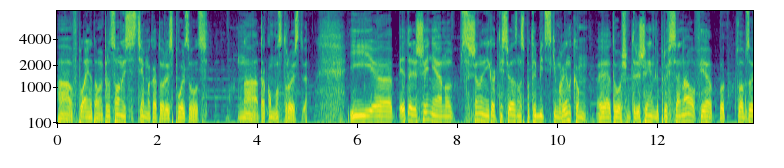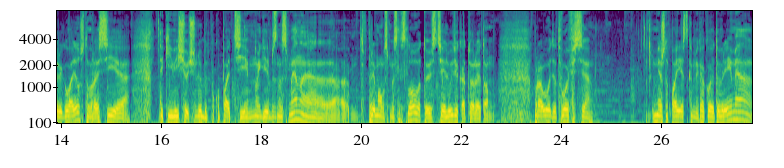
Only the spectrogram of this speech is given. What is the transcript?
А, в плане там операционной системы, которая использовалась на таком устройстве. И э, это решение, оно совершенно никак не связано с потребительским рынком. Это, в общем-то, решение для профессионалов. Я вот в обзоре говорил, что в России такие вещи очень любят покупать и многие бизнесмены э, в прямом смысле слова, то есть те люди, которые там проводят в офисе между поездками какое-то время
